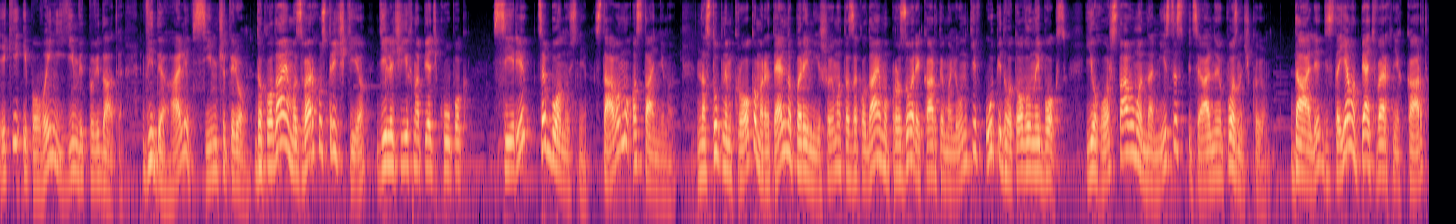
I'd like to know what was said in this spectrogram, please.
які і повинні їм відповідати. В ідеалі всім чотирьом. Докладаємо зверху стрічки, ділячи їх на 5 кубок. Сірі це бонусні, ставимо останніми. Наступним кроком ретельно перемішуємо та закладаємо прозорі карти малюнків у підготовлений бокс. Його ж ставимо на місце спеціальною позначкою. Далі дістаємо 5 верхніх карт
